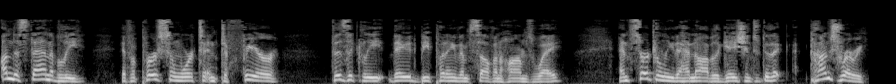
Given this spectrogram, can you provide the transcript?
understandably, if a person were to interfere physically, they would be putting themselves in harm's way. And certainly they had no obligation to do the contrary.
